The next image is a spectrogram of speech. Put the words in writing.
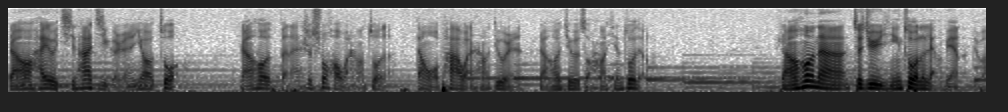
然后还有其他几个人要做，然后本来是说好晚上做的，但我怕晚上丢人，然后就早上先做掉了。然后呢，这就已经做了两遍了，对吧？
